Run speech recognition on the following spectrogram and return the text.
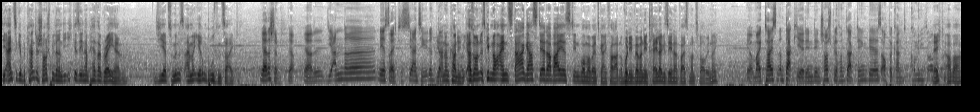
Die einzige bekannte Schauspielerin, die ich gesehen habe, Heather Graham, die ja zumindest einmal ihren Busen zeigt. Ja, das stimmt. Ja, ja die andere, nee, hast recht, das ist die einzige. Die anderen kann ich nicht. Also es gibt noch einen Stargast, der dabei ist, den wollen wir aber jetzt gar nicht verraten. Obwohl, den, wenn man den Trailer gesehen hat, weiß man es, glaube ich, ne? Ja, Mike Tyson und Duck hier, den, den Schauspieler von Duck, den, der ist auch bekannt. Komme ich nicht drauf. Echt? Aber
